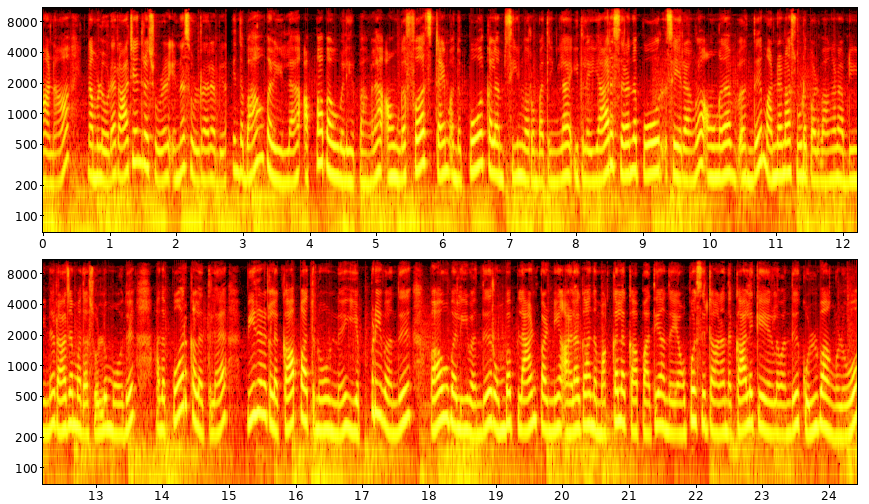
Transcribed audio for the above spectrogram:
ஆனால் நம்மளோட ராஜேந்திர சோழர் என்ன சொல்கிறாரு அப்படின்னா இந்த பாகுபலியில் அப்பா பாகுபலி இருப்பாங்களா? அவங்க ஃபர்ஸ்ட் டைம் அந்த போர்க்களம் சீன் வரும் பார்த்தீங்களா இதில் யார் சிறந்த போர் செய்கிறாங்களோ அவங்க தான் வந்து மன்னனாக சூடப்படுவாங்க அப்படின்னு ராஜமாதா சொல்லும் போது அந்த போர்க்களத்தில் வீரர்களை காப்பாற்றணும்னு எப்படி வந்து பாகுபலி வந்து ரொம்ப பிளான் பண்ணி அழகாக அந்த மக்களை காப்பாற்றி அந்த ஆப்போசிட்டான அந்த காலக்கேயர்களை வந்து கொள்வாங்களோ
